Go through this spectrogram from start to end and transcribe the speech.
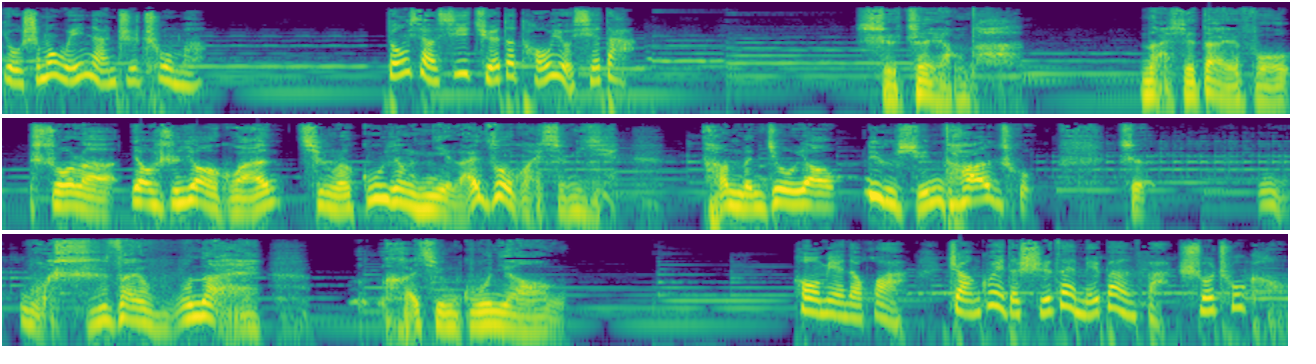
有什么为难之处吗？”董小希觉得头有些大。是这样的，那些大夫说了，要是药馆请了姑娘你来做馆行医。他们就要另寻他处，这我我实在无奈，还请姑娘。后面的话，掌柜的实在没办法说出口。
